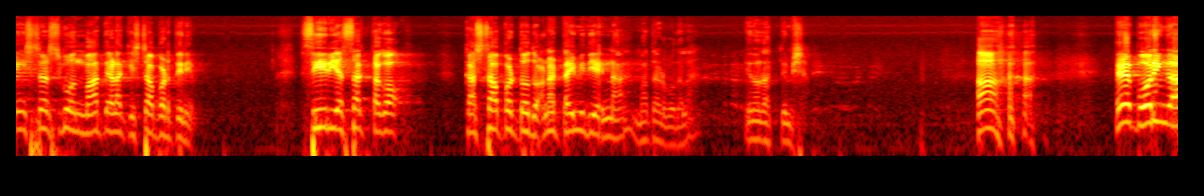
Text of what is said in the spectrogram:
ಯಂಗ್ಸ್ಟರ್ಸ್ಗೂ ಒಂದು ಮಾತು ಹೇಳಕ್ಕೆ ಇಷ್ಟಪಡ್ತೀನಿ. ಸೀರಿಯಸ್ಸಾಗಿ ತಗೋ. ಕಷ್ಟಪಟ್ಟೋದು ಅಣ್ಣ ಟೈಮ್ ಇದೆಯಾ ಇನ್ನ? ಮಾತಾಡ್ಬೋದಲ್ಲ? ಇನ್ನೊಂದು ಹತ್ತು ನಿಮಿಷ. ಹಾಂ ಏ, ಬೋರಿಂಗಾ.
